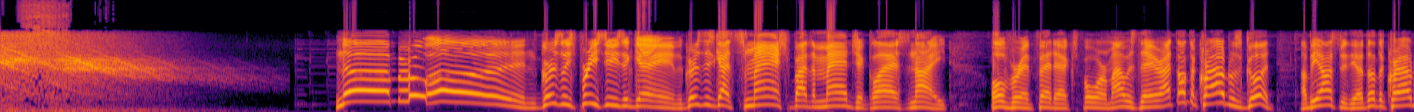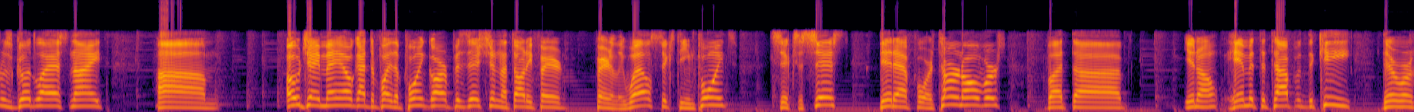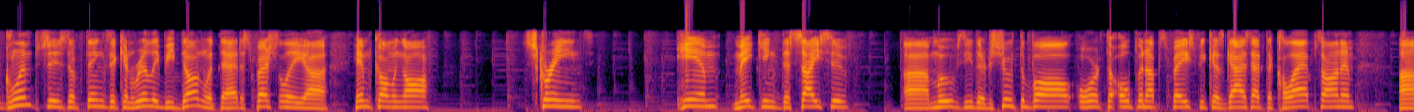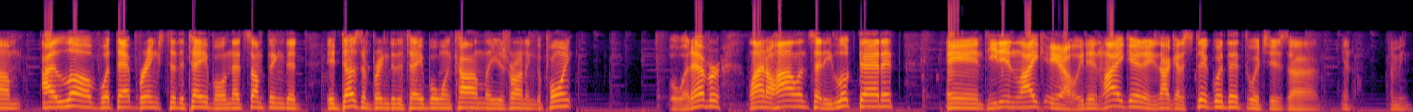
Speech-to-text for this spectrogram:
Number one, Grizzlies preseason game. The Grizzlies got smashed by the Magic last night over at FedEx Forum. I was there. I thought the crowd was good. I'll be honest with you. I thought the crowd was good last night. Um, O.J. Mayo got to play the point guard position. I thought he fared fairly well. 16 points, 6 assists. Did have four turnovers. But, uh, you know, him at the top of the key, there were glimpses of things that can really be done with that, especially uh, him coming off screens, him making decisive uh, moves either to shoot the ball or to open up space because guys have to collapse on him. Um, I love what that brings to the table, and that's something that it doesn't bring to the table when Conley is running the point. But whatever. Lionel Hollins said he looked at it, and he didn't like. You know, he didn't like it, and he's not going to stick with it, which is, uh, you know, I mean,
